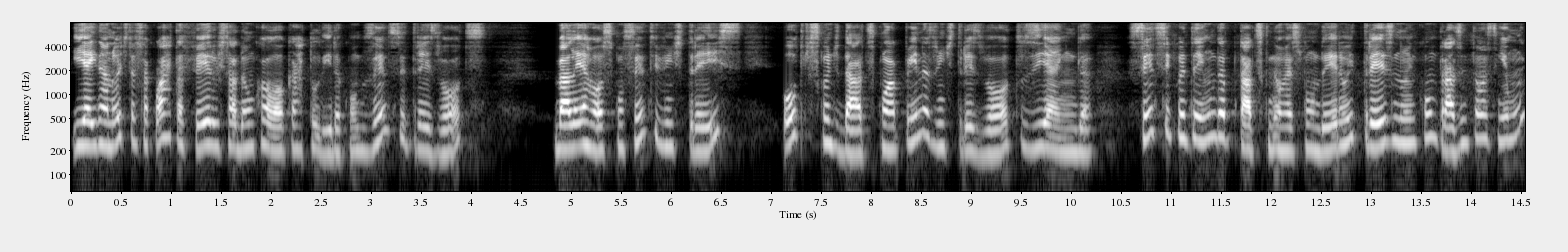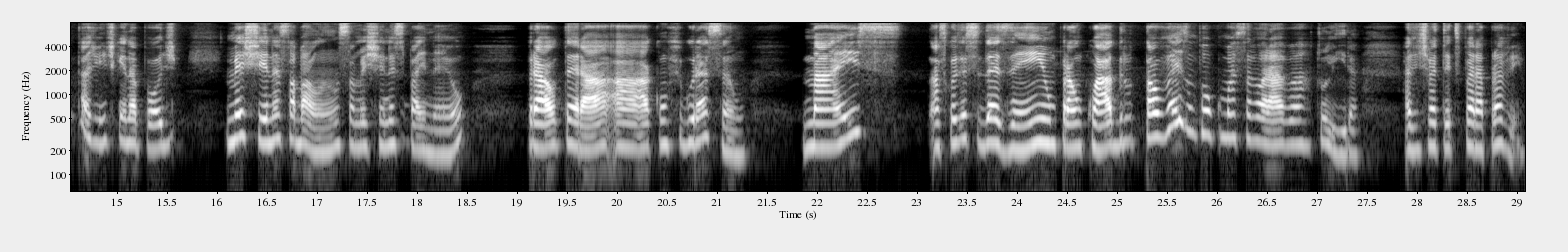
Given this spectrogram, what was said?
E aí, na noite dessa quarta-feira, o Estadão coloca Arthur Lira com 203 votos, Baleia Rossi com 123, outros candidatos com apenas 23 votos e ainda 151 deputados que não responderam e 13 não encontrados. Então, assim, é muita gente que ainda pode mexer nessa balança, mexer nesse painel para alterar a, a configuração. Mas as coisas se desenham para um quadro talvez um pouco mais favorável a Arthur Lira. A gente vai ter que esperar para ver.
